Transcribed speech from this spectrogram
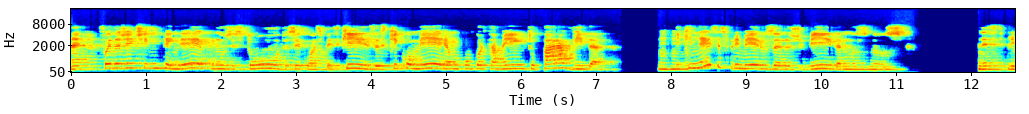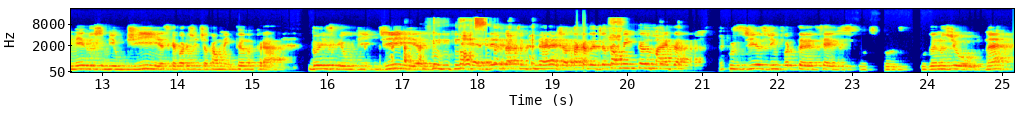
Né? Foi da gente entender com os estudos e com as pesquisas que comer é um comportamento para a vida. Uhum. E que nesses primeiros anos de vida, nos, nos, nesses primeiros mil dias, que agora a gente já está aumentando para dois mil dias, é, né, já está cada dia tá aumentando mais a, os dias de importância, os, os, os, os anos de ouro, né?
